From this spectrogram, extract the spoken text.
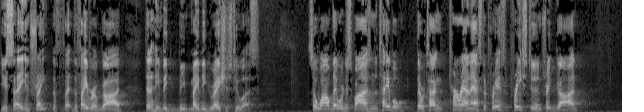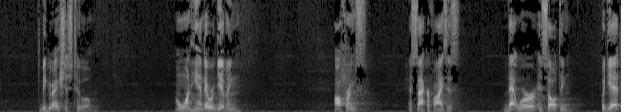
You say, entreat the, the favor of God that he be, be, may be gracious to us. So while they were despising the table, they were turning around and asking the priest to entreat God to be gracious to them. On one hand, they were giving offerings and sacrifices that were insulting, but yet,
